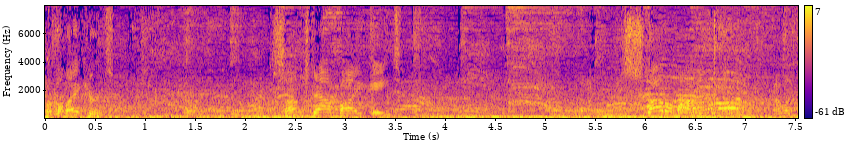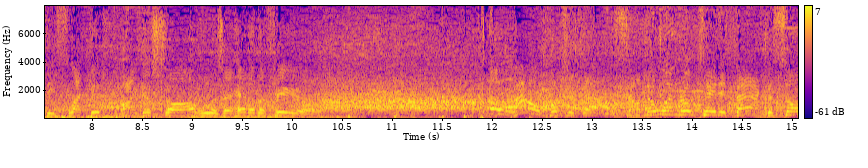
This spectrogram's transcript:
for the Lakers. Suns down by eight. Stoudemire. That was deflected by Gasol, who was ahead of the field puts it down. Now, no one rotated back. Gasol,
